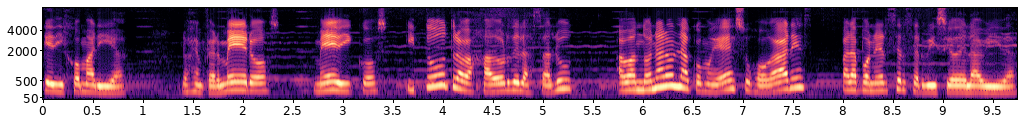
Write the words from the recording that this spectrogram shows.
que dijo María. Los enfermeros, médicos y todo trabajador de la salud abandonaron la comodidad de sus hogares para ponerse al servicio de la vida.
